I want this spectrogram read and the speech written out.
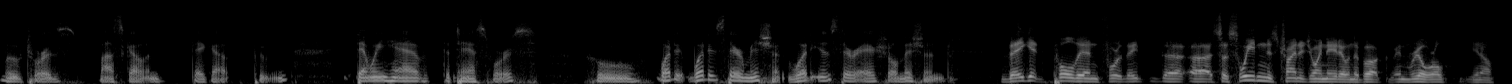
move towards Moscow and take out Putin. Then we have the task force, who what what is their mission? What is their actual mission? They get pulled in for they the uh, so Sweden is trying to join NATO in the book in real world. You know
